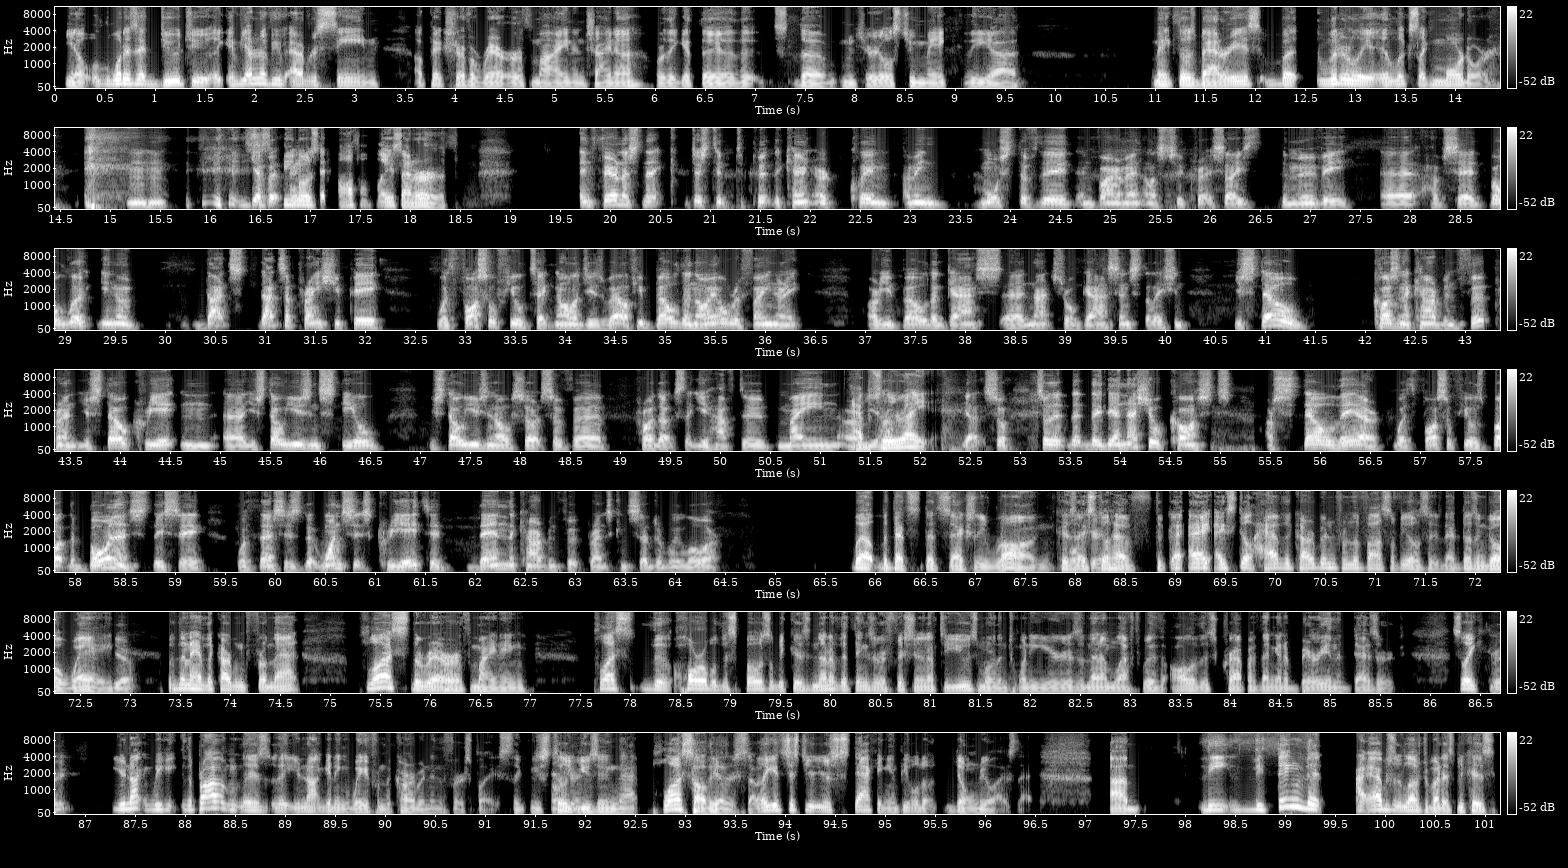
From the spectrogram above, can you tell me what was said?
You know, what does that do to like if you I don't know if you've ever seen a picture of a rare earth mine in China where they get the the the materials to make the uh make those batteries, but literally yeah. it looks like Mordor. Mm-hmm. yeah, but the most awful place on earth. In fairness, Nick, just to, to put the counter claim, I mean, most of the environmentalists who criticised the movie uh, have said, "Well, look, you know, that's that's a price you pay with fossil fuel technology as well. If you build an oil refinery or you build a gas, uh, natural gas installation, you're still causing a carbon footprint. You're still creating, uh, you're still using steel, you're still using all sorts of uh, products that you have to mine. Absolutely right. Yeah. So, so the, the, the initial costs are still there with fossil fuels, but the bonus they say with this is that once it's created, then the carbon footprint's considerably lower. Well, but that's that's actually wrong because okay. I still have the I, I still have the carbon from the fossil fuels. That doesn't go away. Yeah. But then I have the carbon from that, plus the rare earth mining, plus the horrible disposal because none of the things are efficient enough to use more than twenty years, and then I'm left with all of this crap I've then got to bury in the desert. So like, right you're not we, the problem is that you're not getting away from the carbon in the first place. Like you're still okay. using that plus all the other stuff. Like it's just you're, you're stacking and people don't don't realize that. Um the the thing that i absolutely loved about it is because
